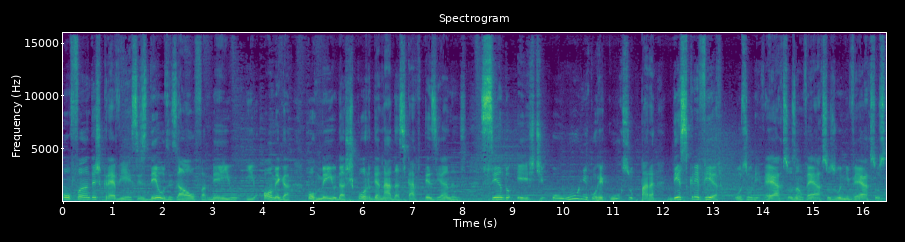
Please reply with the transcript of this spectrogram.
O fã descreve esses deuses alfa, meio e ômega por meio das coordenadas cartesianas, sendo este o único recurso para descrever os universos, anversos, universos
